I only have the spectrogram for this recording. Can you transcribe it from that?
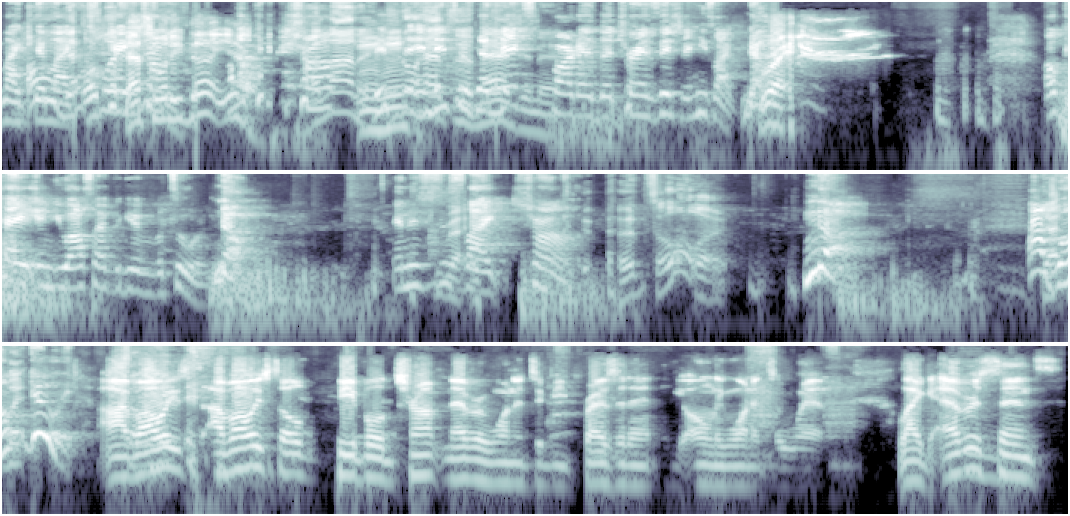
Like they're Oh, like, that's what- okay, That's Trump, what he does. Yeah. okay, Trump. Alana, This, mm-hmm. you and this is the next that. part of the transition. He's like, no, Right. okay, and you also have to give him a tour. No, and it's just Right. like Trump. a tour. No, I That- won't do it. I've So- always I've always told people Trump never wanted to be president. He only wanted to win. Like ever Mm. since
